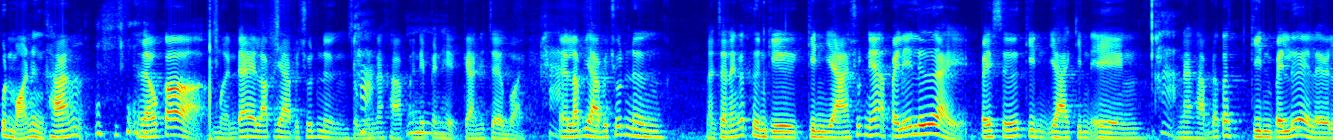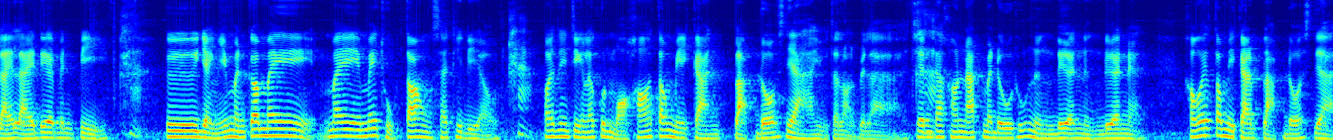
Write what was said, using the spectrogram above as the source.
คุณหมอหนึ่งครั้ง แล้วก็เหมือนได้รับยาไปชุดหนึ่งสมมตินะครับ อันนี้เป็นเหตุการณ์ที่เจอบ่อยค่ะได้รับยาไปชุดหนึ่งหลังจากนั้นก็คือกินกินยาชุดเนี้ยไปเรื่อยๆ ไปซื้อกินยากินเองค่ะนะครับแล้วก็กินไปเรื่อยเลยหลาย ๆ เดือนเป็นปีค่ะคืออย่างนี้มันก็ไม่ไม่ไม่ถูกต้องซะทีเดียวค่ะเพราะจริง ๆ แล้วคุณหมอเขาต้องมีการปรับโดสยาอยู่ตลอดเวลา เช่นค่ะถ้าเขานัดมาดูทุก 1 เดือน 1 เดือนเนี่ยเขาก็จะต้องมีการปรับโดสยา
